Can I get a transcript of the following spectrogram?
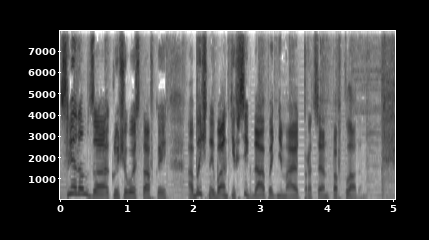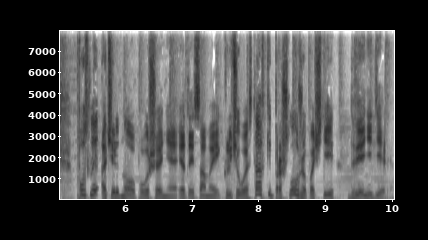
Следом за ключевой ставкой обычные банки всегда поднимают процент по вкладам. После очередного повышения этой самой ключевой ставки прошло уже почти две недели.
